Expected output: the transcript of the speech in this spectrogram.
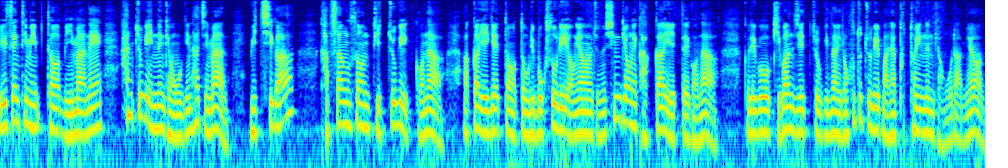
1cm 미만의 한쪽에 있는 경우긴 하지만 위치가 갑상선 뒤쪽에 있거나 아까 얘기했던 어떤 우리 목소리에 영향을 주는 신경에 가까이 있다거나 그리고 기관지 쪽이나 이런 후두 쪽에 만약 붙어 있는 경우라면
